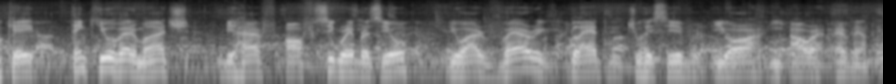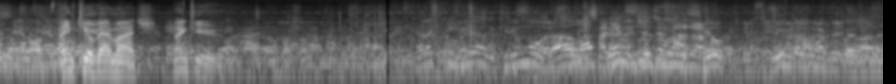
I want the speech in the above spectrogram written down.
Okay, thank you very much. Behalf of Sigre Brazil, you are very glad to receive your in our event. Thank you very much. Thank you. queria morar lá perto de Jesus nasceu. Foi lá, né?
